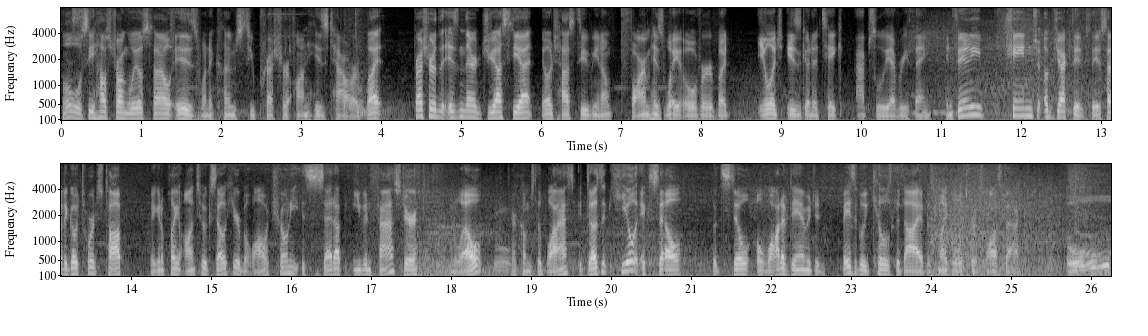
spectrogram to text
well, we'll see how strong Leo style is when it comes to pressure on his tower. But pressure that isn't there just yet. Illich has to, you know, farm his way over, but Illich is going to take absolutely everything. Infinity change objectives. They decide to go towards top. They're going to play onto Excel here, but Lalatroni is set up even faster. And well, here comes the blast. It doesn't heal Excel, but still a lot of damage. and basically kills the dive as Michael looks for his toss back. Oh.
